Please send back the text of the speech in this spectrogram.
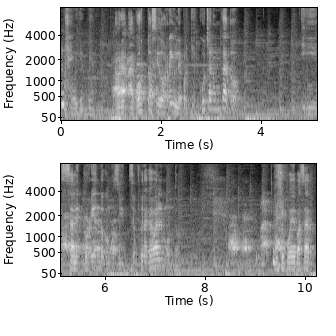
Uy, Dios mío. Ahora, agosto ha sido horrible porque escuchan un gato y salen corriendo como si se fuera a acabar el mundo. Y eso puede pasar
